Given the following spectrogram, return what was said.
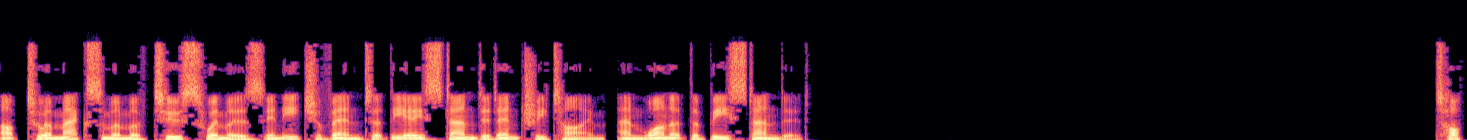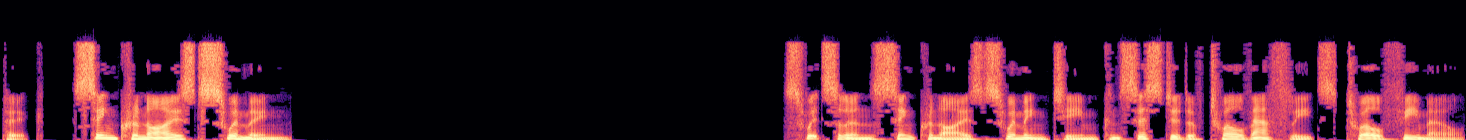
up to a maximum of two swimmers in each event at the A standard entry time, and one at the B standard. Synchronized swimming Switzerland's synchronized swimming team consisted of 12 athletes 12 female.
